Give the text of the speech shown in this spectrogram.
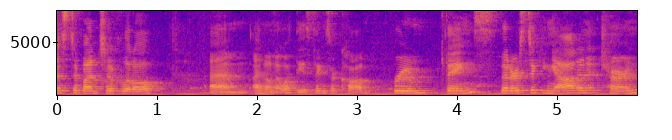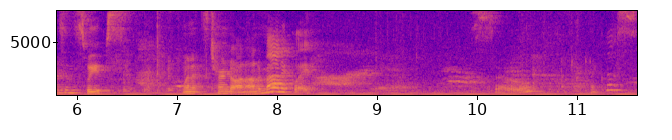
Just a bunch of little, um, I don't know what these things are called, broom things that are sticking out and it turns and sweeps when it's turned on automatically. So, like this.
